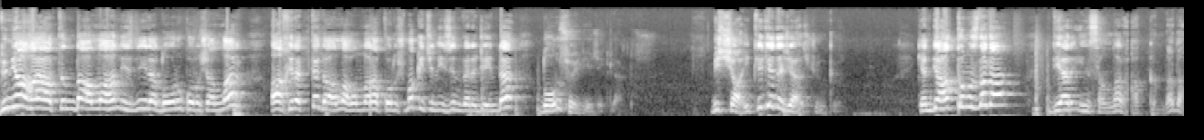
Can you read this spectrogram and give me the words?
Dünya hayatında Allah'ın izniyle doğru konuşanlar ahirette de Allah onlara konuşmak için izin vereceğinde doğru söyleyeceklerdir. Biz şahitlik edeceğiz çünkü. Kendi hakkımızda da diğer insanlar hakkında da.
